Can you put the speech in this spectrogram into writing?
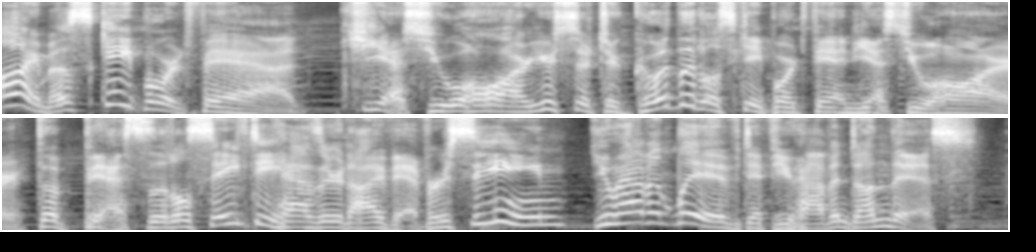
I'm a skateboard fan. Yes, you are. You're such a good little skateboard fan. Yes, you are. The best little safety hazard I've ever seen. You haven't lived if you haven't done this.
